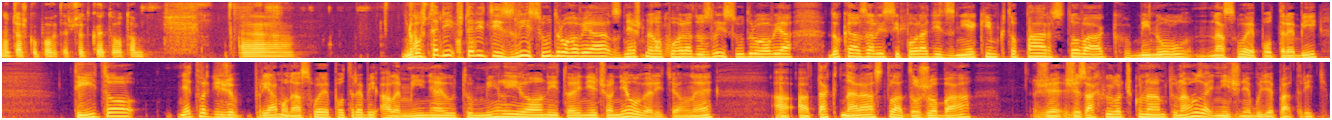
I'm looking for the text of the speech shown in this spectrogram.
No ťažko povedať, všetko je to o tom. Uh... Lebo vtedy, vtedy tí zlí súdruhovia, z dnešného ano. pohľadu zlí súdruhovia, dokázali si poradiť s niekým, kto pár stovák minul na svoje potreby. Títo netvrdím, že priamo na svoje potreby, ale míňajú tu milióny, to je niečo neuveriteľné. a, a tak narástla dlžoba, že, že za chvíľočku nám tu naozaj nič nebude patriť.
